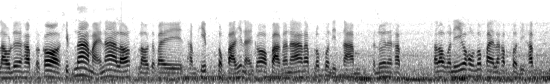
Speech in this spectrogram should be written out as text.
เราด้วยครับ แล้วก็คลิปหน้าหมายหน้าแล้วเราจะไปทำคลิปตกปลาที่ไหนก็ฝากนานานะครับรบกวนติดตามกันด้วยนะครับ สำหรับวันนี้ก็คงต้องไปแล้วครับ สวัสดีครับ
